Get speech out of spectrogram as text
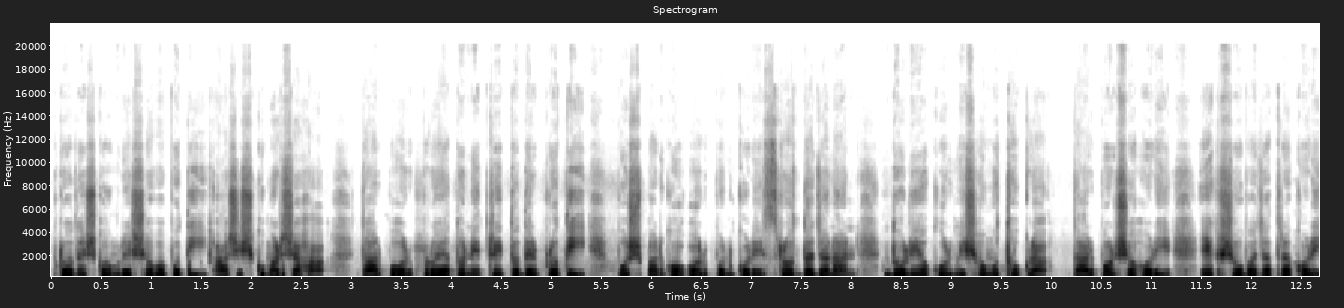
প্রদেশ কংগ্রেস সভাপতি আশিস কুমার সাহা। তারপর প্রয়াত নেতৃত্বদের প্রতি পুষ্পার্ঘ্য অর্পণ করে শ্রদ্ধা জানান দলীয় কর্মী সমর্থকরা। তারপর শহরে এক শোভাযাত্রা করে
